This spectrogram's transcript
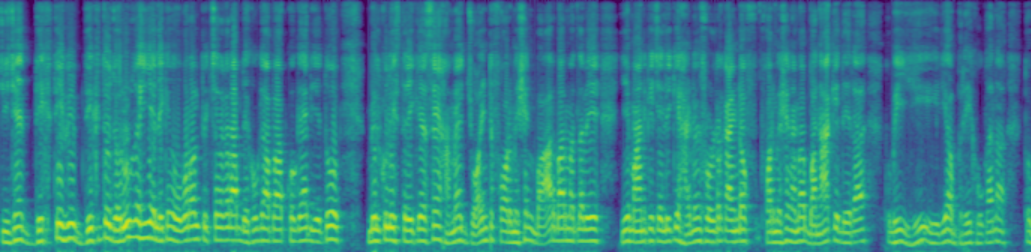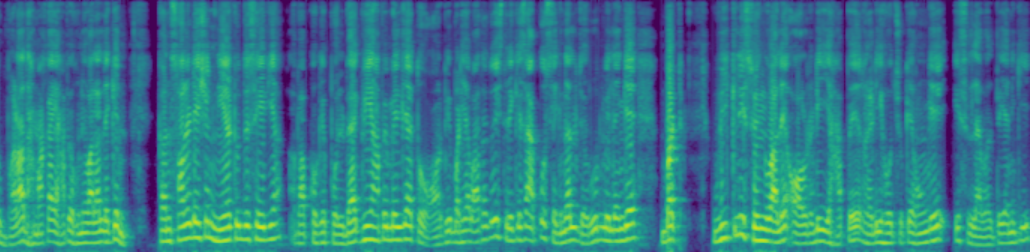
चीज़ें दिखती हुई, दिख तो ज़रूर रही है, लेकिन ओवरऑल पिक्चर अगर आप देखोगे, आप, आपको यार ये तो बिल्कुल इस तरीके से हमें ज्वाइंट फॉर्मेशन बार बार मतलब ये ये मान के चलिए कि head and shoulder kind of formation हमें बना के दे रहा है तो भाई ये एरिया ब्रेक होगा ना तो बड़ा धमाका यहाँ पे होने वाला लेकिन consolidation near to this area अब आपको पुल बैक भी यहाँ पे मिल जाए तो और भी बढ़िया बात है। तो इस तरीके से आपको सिग्नल ज़रूर मिलेंगे बट वीकली स्विंग वाले ऑलरेडी यहाँ पे रेडी हो चुके होंगे इस लेवल पे, यानी कि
